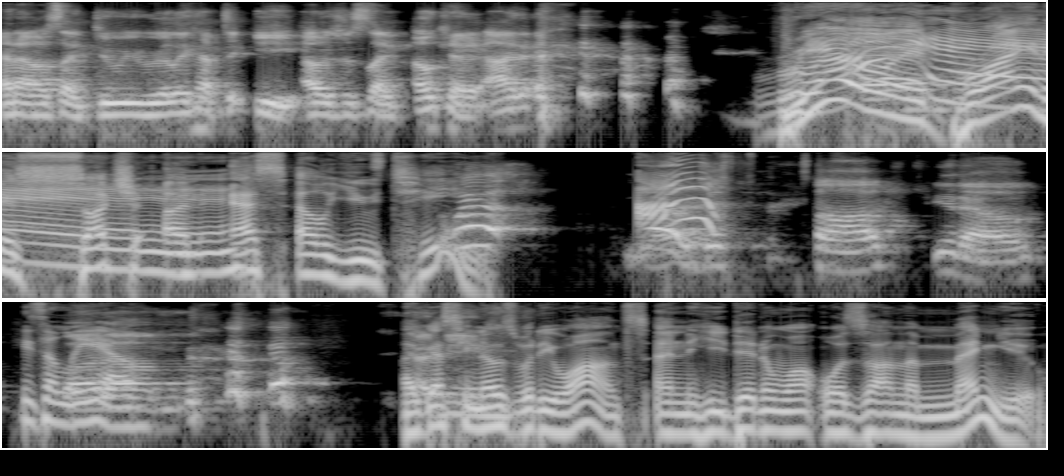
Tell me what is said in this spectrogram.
And I was like, "Do we really have to eat?" I was just like, "Okay." I Really? Brian! Brian is such an SLUT. well, no, just talk, you know. He's a But, Leo. um, I I guess he knows what he wants, and he didn't want what's on the menu.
